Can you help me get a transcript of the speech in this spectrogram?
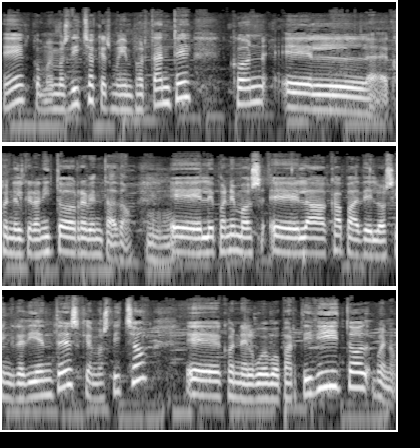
eh, como hemos dicho, que es muy importante, con el, con el granito reventado. Eh, le ponemos eh, la capa de los ingredientes que hemos dicho, eh, con el huevo partidito. Bueno,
